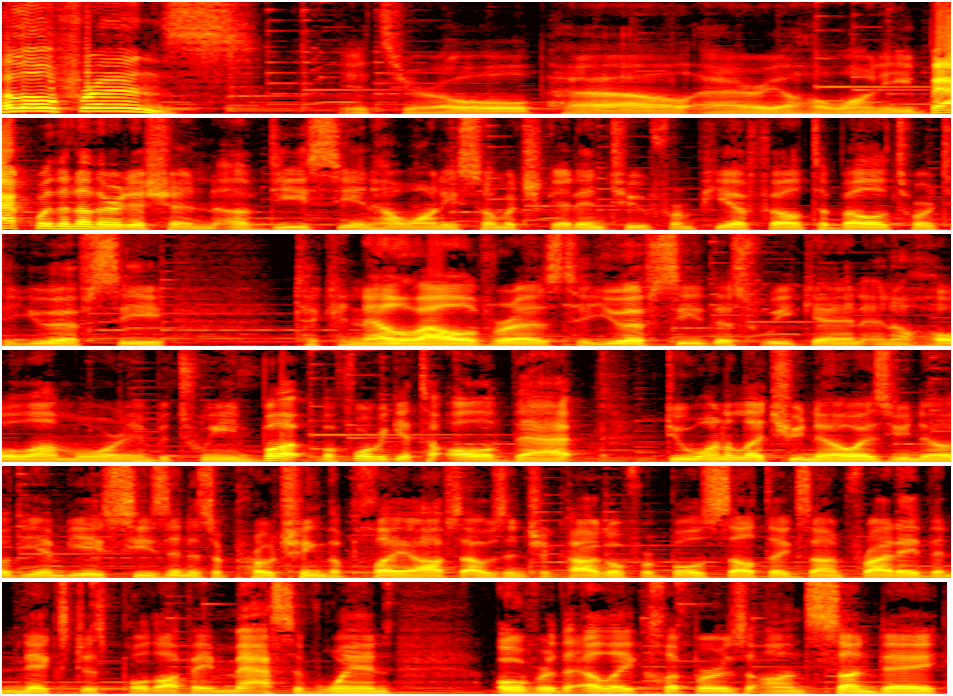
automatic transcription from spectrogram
Hello, friends! It's your old pal Ariel Helwani back with another edition of DC and Helwani. So much to get into from PFL to Bellator to UFC to Canelo Alvarez to UFC this weekend and a whole lot more in between. But before we get to all of that, do want to let you know, as you know, the NBA season is approaching the playoffs. I was in Chicago for Bulls Celtics on Friday. The Knicks just pulled off a massive win over the LA Clippers on Sunday.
